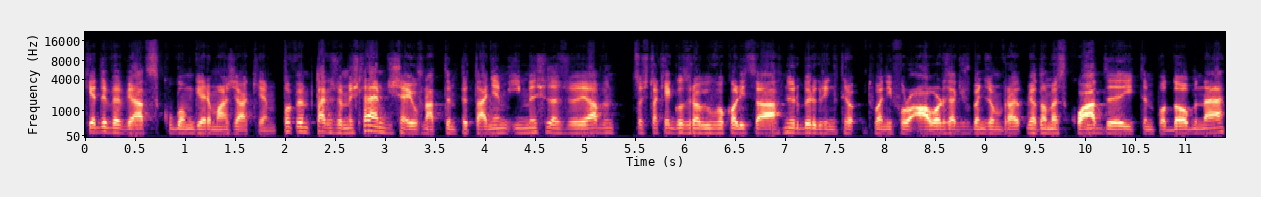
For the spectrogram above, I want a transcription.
kiedy wywiad z Kubą Giermaziakiem? Powiem tak, że myślałem dzisiaj już nad tym pytaniem i myślę, że ja bym coś takiego zrobił w okolicach Nürburgring 24 Hours, jak już będą wiadome składy i tym podobne,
